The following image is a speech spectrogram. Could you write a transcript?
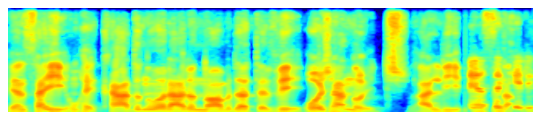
Pensa aí, um recado no horário nobre da TV. Hoje à noite, ali. Pensa na- aquele.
